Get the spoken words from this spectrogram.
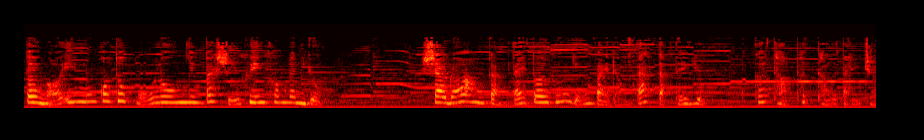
Tôi ngỏ ý muốn có thuốc ngủ luôn, Nhưng bác sĩ khuyên không nên dùng. Sau đó, ông cầm tay tôi hướng dẫn vài động tác tập thể dục Kết hợp hít thở tại chỗ.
